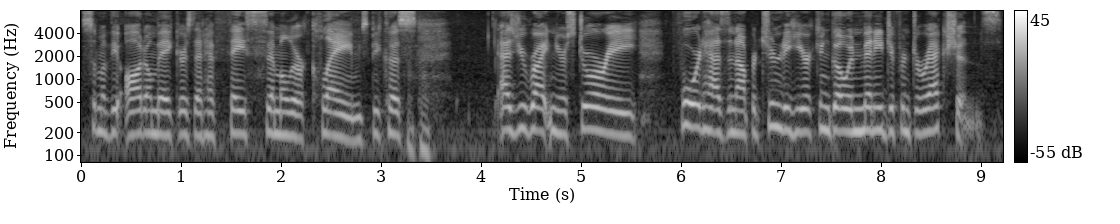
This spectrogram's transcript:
some of the automakers that have faced similar claims because, mm-hmm. as you write in your story, Ford has an opportunity here, it can go in many different directions.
